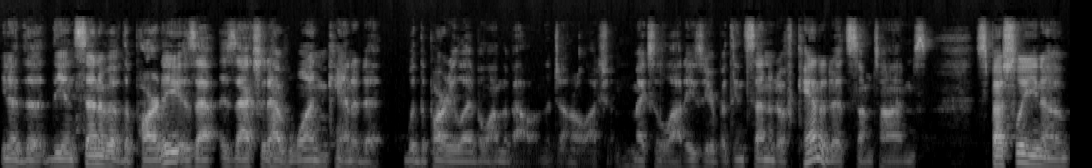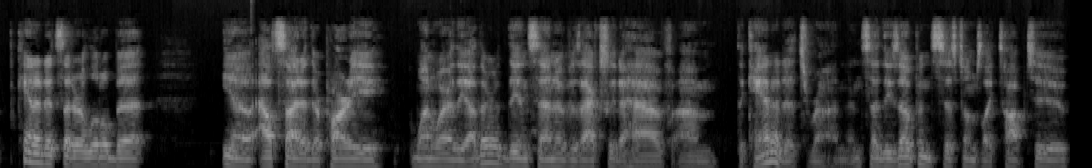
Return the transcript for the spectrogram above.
you know, the the incentive of the party is that is actually to have one candidate with the party label on the ballot in the general election. It makes it a lot easier. But the incentive of candidates sometimes, especially, you know, candidates that are a little bit, you know, outside of their party one way or the other, the incentive is actually to have um, the candidates run. And so these open systems like top two,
